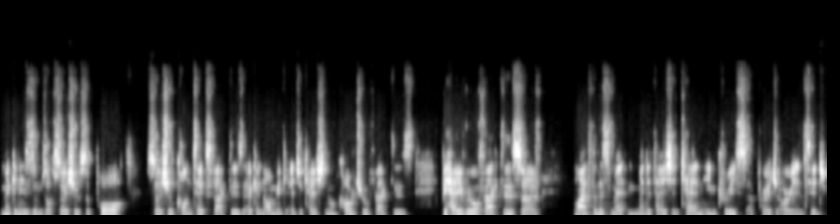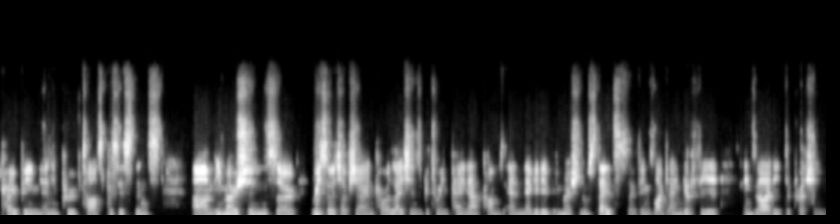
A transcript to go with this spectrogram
mechanisms of social support, social context factors, economic, educational, cultural factors, behavioral factors, so mindfulness me meditation can increase approach oriented coping and improve task persistence. Um, emotions, so research have shown correlations between pain outcomes and negative emotional states, so things like anger, fear, anxiety, depression.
